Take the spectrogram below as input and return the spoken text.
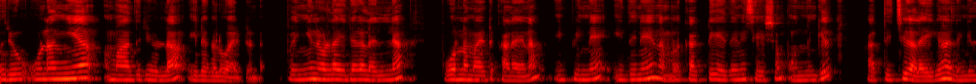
ഒരു ഉണങ്ങിയ മാതിരിയുള്ള ഇലകളുമായിട്ടുണ്ട്. അപ്പോൾ ഇങ്ങനെയുള്ള ഇലകളെല്ലാം പൂർണമായിട്ട് കളയണം. പിന്നെ ഇതിനെ നമ്മൾ കട്ട് ചെയ്തതിന് ശേഷം ഒന്നുകിൽ കത്തിച്ച് കളയുകയോ അല്ലെങ്കിൽ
